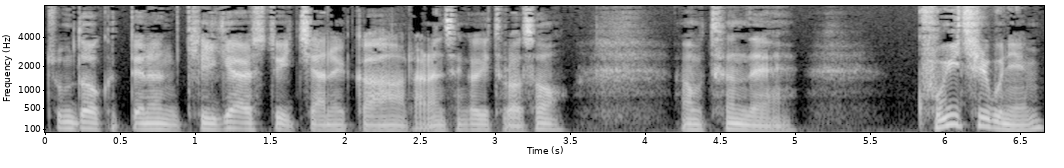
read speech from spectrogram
좀 더 그때는 길게 할 수도 있지 않을까라는 생각이 들어서 아무튼 네. 9279님.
